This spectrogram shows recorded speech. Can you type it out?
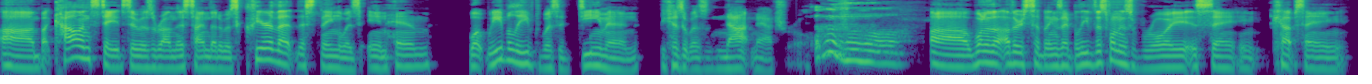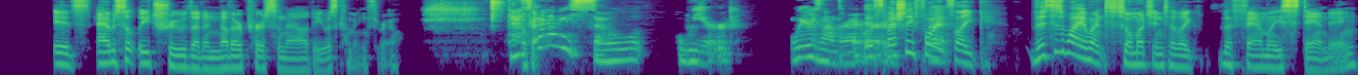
Um, but Colin states it was around this time that it was clear that this thing was in him, what we believed was a demon because it was not natural. Ooh. Uh, one of the other siblings, I believe this one is Roy, is saying, kept saying, it's absolutely true that another personality was coming through. That's Okay. gonna be so weird. Weird's not the right word. especially for but- it's like this is why I went so much into like the family standing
